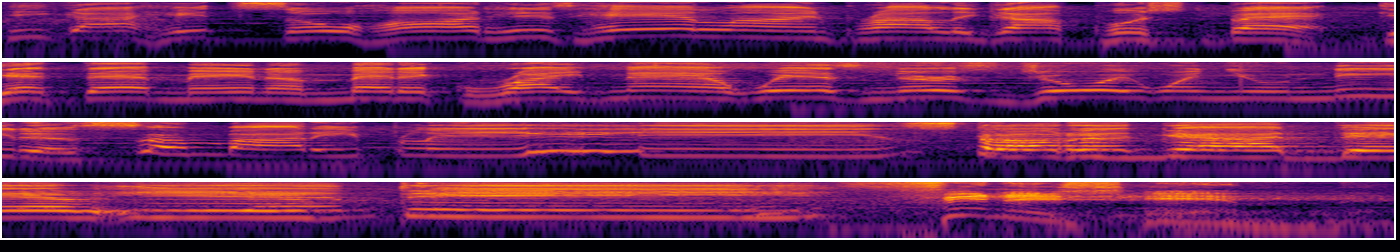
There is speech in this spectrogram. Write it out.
He got hit so hard, his hairline probably got pushed back. Get that man a medic right now. Where's Nurse Joy when you need her? Somebody, please. Start a goddamn EMT. Finish him.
